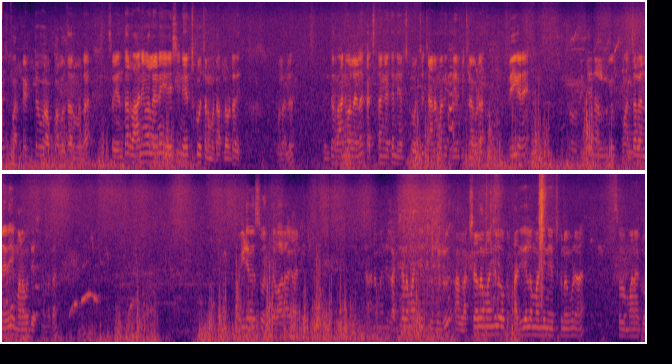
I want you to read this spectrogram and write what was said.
చూడండి పర్ఫెక్ట్ పగులుతుంది అనమాట సో ఎంత రాని వాళ్ళైనా వేసి నేర్చుకోవచ్చు అనమాట. అట్లా ఉంటుంది. పొలాలు ఎంత రాని వాళ్ళైనా ఖచ్చితంగా అయితే నేర్చుకోవచ్చు. చాలా మందికి నేర్పించినా కూడా ఫ్రీగానే సో విద్య నలుగురికి పంచాలనేది మన ఉద్దేశం అనమాట. వీడియోస్ ద్వారా కానీ చాలా మంది లక్షల మంది చూసిండ్రు. ఆ లక్షల మందిలో ఒక పదివేల మంది నేర్చుకున్నా కూడా సో మనకు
